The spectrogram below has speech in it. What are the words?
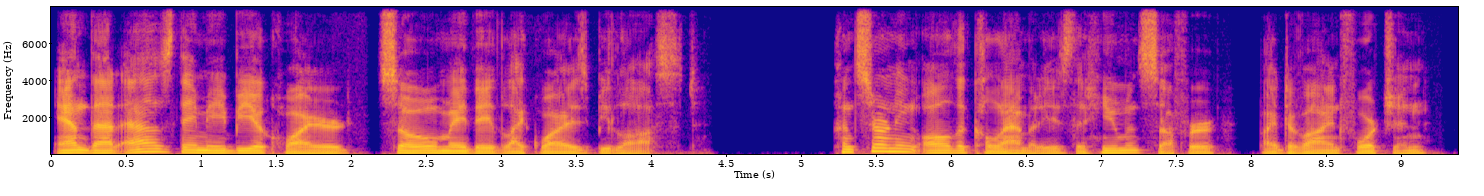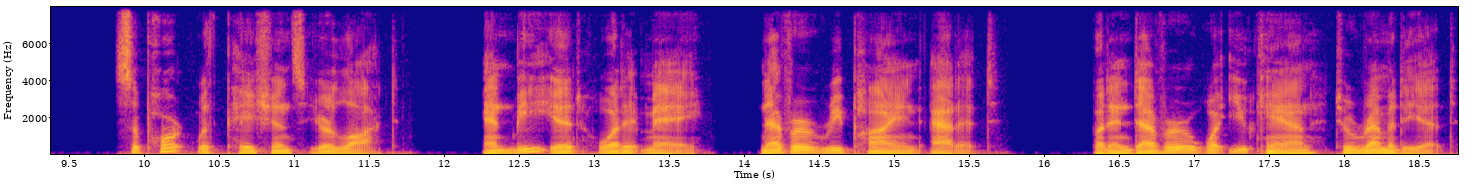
and that as they may be acquired, so may they likewise be lost. Concerning all the calamities that humans suffer by divine fortune, support with patience your lot, and be it what it may, Never repine at it, but endeavor what you can to remedy it.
